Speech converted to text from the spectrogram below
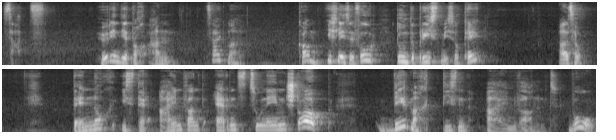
Satz. Hör ihn dir doch an. Zeig mal. Komm, ich lese vor. Du unterbrichst mich, okay? Also, dennoch ist der Einwand ernst zu nehmen. Stopp! Wer macht diesen Einwand? Wo?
